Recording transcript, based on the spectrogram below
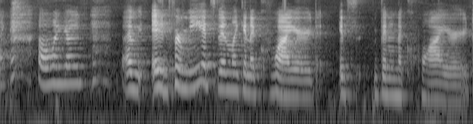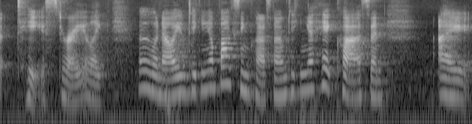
like. oh my god. I mean, it, for me, it's been like an acquired. It's been an acquired taste, right? Like, oh, now I'm taking a boxing class. Now I'm taking a HIIT class, and I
